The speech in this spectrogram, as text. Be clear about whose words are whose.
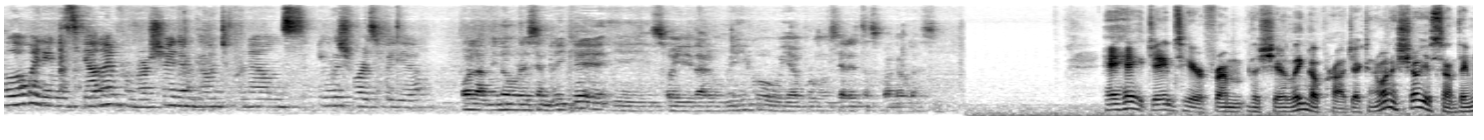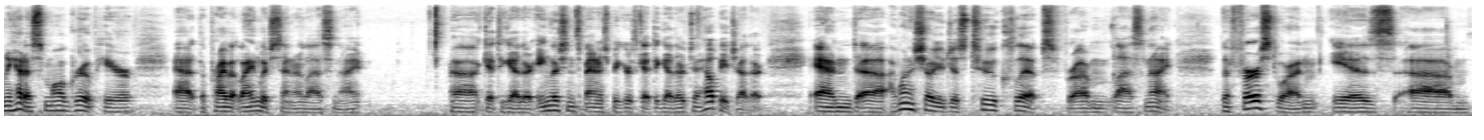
Speaker 1: Hello, my name is Yana. I'm from Russia and I'm going to pronounce English words for you.
Speaker 2: Hola, mi nombre es Enrique y soy de Hidalgo, México. Voy a pronunciar estas palabras.
Speaker 3: Hey, hey, James here from the ShareLingo project, and I want to show you something. We had a small group here at the Private Language Center last night. Uh, get together, English and Spanish speakers get together to help each other. And uh, I want to show you just two clips from last night. The first one is um,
